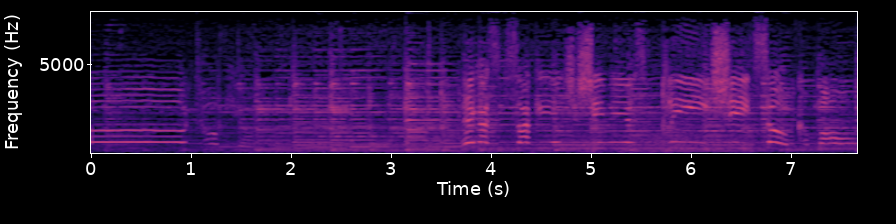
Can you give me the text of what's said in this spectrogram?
Oh, Tokyo. They got some sake and sashimi and some clean sheets. So come on,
